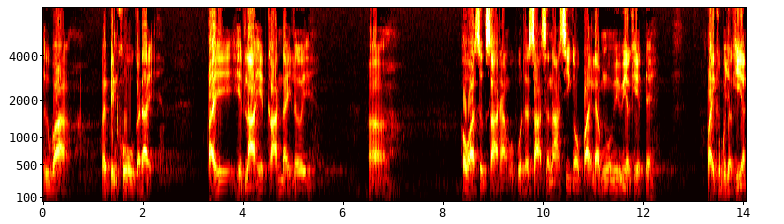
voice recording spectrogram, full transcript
ถือว่าไปเป็นครูก็ได้ ไปเหตุล่าเหตุการณ์ได้เลย เพราะว่าศึกษาทางพระพุทธศาสนาซิกออกไปแล้วมันมีเวียกเหตุเด้ ไปกระบุอยากเฮียน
